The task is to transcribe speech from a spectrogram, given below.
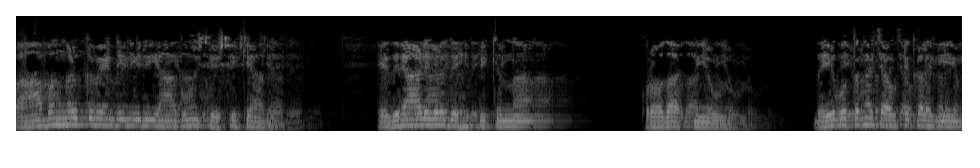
പാപങ്ങൾക്ക് വേണ്ടി ഇനി ഒരു യാഗവും ശേഷിക്കാതെ എതിരാളികളെ ദഹിപ്പിക്കുന്ന ക്രോധാഗ്നിയേ ഉള്ളൂ. ദൈവപുത്രനെ ചവിട്ടിക്കളയുകയും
